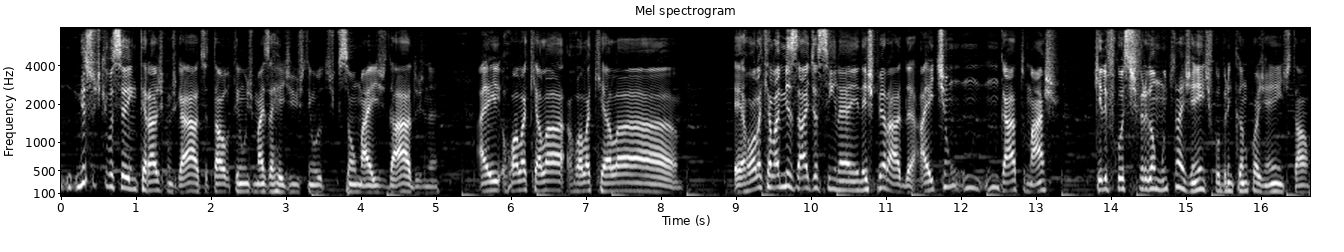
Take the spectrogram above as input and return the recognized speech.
Nisso de que você interage com os gatos e tal, tem uns mais arredios, tem outros que são mais dados, né? Aí rola aquela. rola aquela. É, rola aquela amizade assim, né? Inesperada. Aí tinha um, um, um gato macho que ele ficou se esfregando muito na gente, ficou brincando com a gente e tal.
